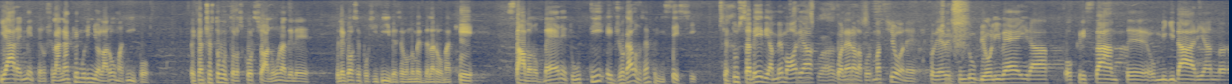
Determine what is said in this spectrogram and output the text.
chiara in mente, non ce l'ha neanche Mourinho la Roma tipo. Perché a un certo punto lo scorso anno una delle, delle cose positive secondo me della Roma è che stavano bene tutti e giocavano sempre gli stessi cioè, tu sapevi a memoria squadra, qual era la formazione, potevi averci il dubbio Oliveira o Cristante o Michitarian,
